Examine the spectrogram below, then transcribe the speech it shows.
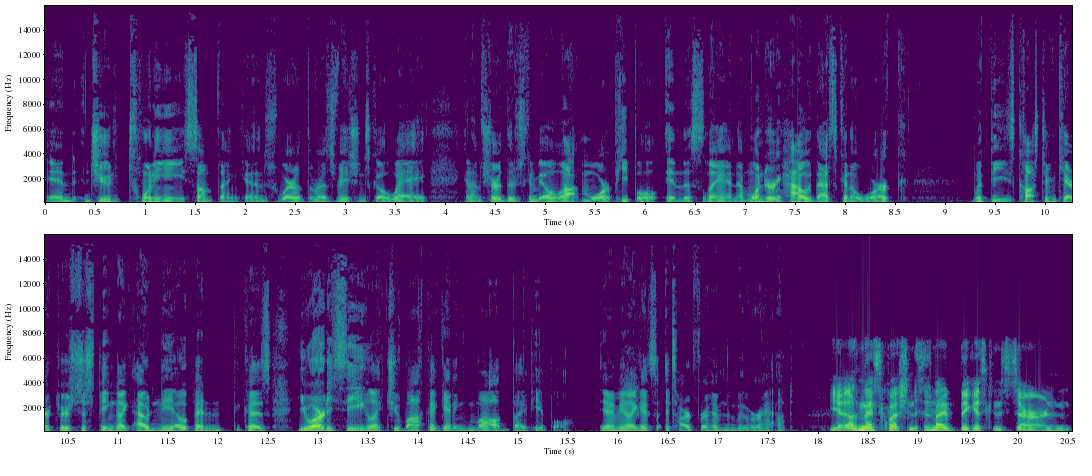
and June twenty something is where the reservations go away. And I'm sure there's going to be a lot more people in this land. I'm wondering how that's going to work with these costume characters just being like out in the open because you already see like Chewbacca getting mobbed by people. Do you know what I mean? Like it's it's hard for him to move around. Yeah, that's the next question. This is my biggest concern,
